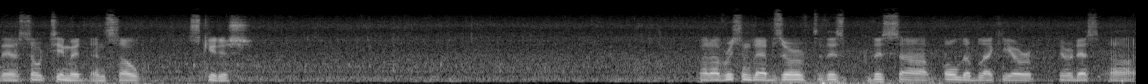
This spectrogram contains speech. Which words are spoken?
They are so timid and so skittish. But I've recently observed this this uh, older black ear iridescent uh,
